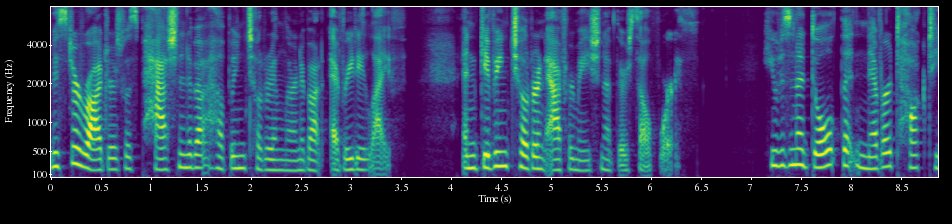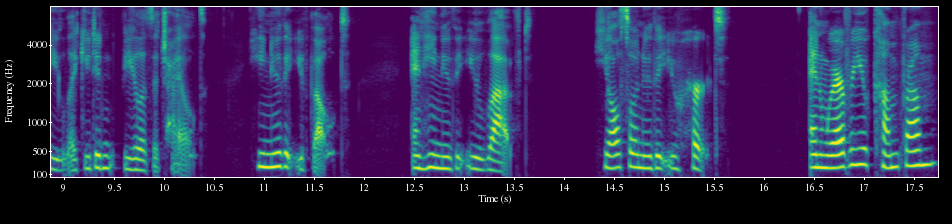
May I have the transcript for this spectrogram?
Mr. Rogers was passionate about helping children learn about everyday life and giving children affirmation of their self worth. He was an adult that never talked to you like you didn't feel as a child. He knew that you felt, and he knew that you loved. He also knew that you hurt. And wherever you come from,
